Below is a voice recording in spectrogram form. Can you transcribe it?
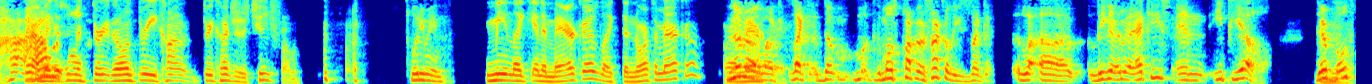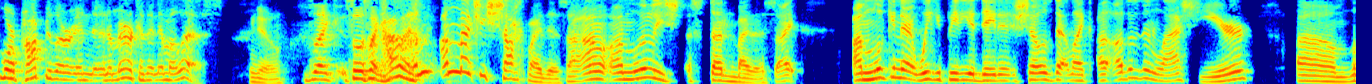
how, yeah, I mean, there's only three. There's only three con- three countries to choose from. what do you mean? You mean like in America, like the North America? No, no, like like the the most popular soccer leagues, like uh, Liga MX and EPL. They're mm-hmm. both more popular in, in America than MLS. Yeah, it's like so. It's like how I'm, I'm actually shocked by this. I, I'm literally stunned by this. I I'm looking at Wikipedia data. It shows that like uh, other than last year, um,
